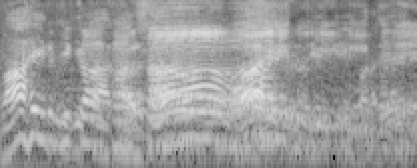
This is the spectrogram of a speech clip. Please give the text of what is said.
ਵਾਹਿਗੁਰੂ ਜੀ ਕਾ ਖਾਲਸਾ। ਵਾਹਿਗੁਰੂ ਜੀ ਕੀ ਫਤਿਹ।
